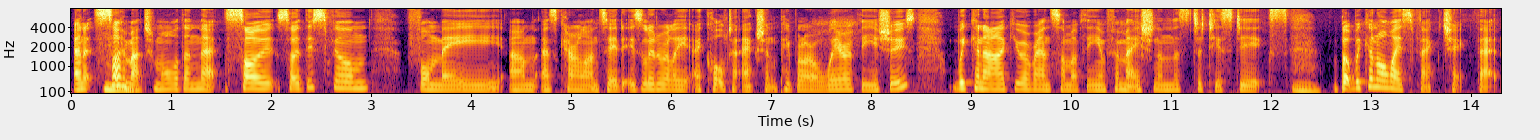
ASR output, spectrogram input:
And it's so much more than that. So, so this film, for me, um, as Caroline said, is literally a call to action. People are aware of the issues. We can argue around some of the information and the statistics, but we can always fact check that.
